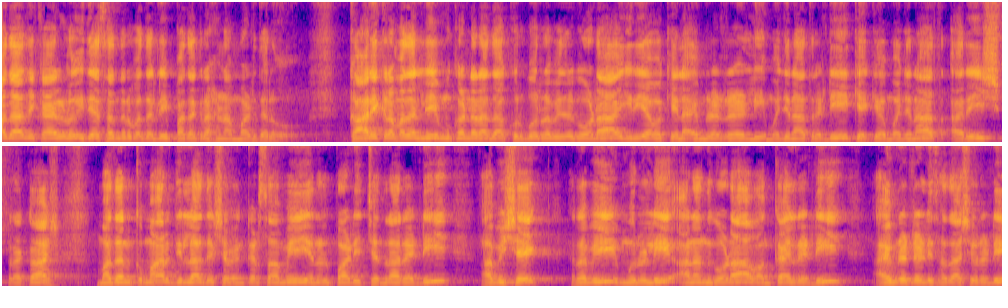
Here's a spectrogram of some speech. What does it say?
ಪದಾಧಿಕಾರಿಗಳು ಇದೇ ಸಂದರ್ಭದಲ್ಲಿ ಪದಗ್ರಹಣ ಮಾಡಿದರು. ಕಾರ್ಯಕ್ರಮದಲ್ಲಿ ಮುಖಂಡರಾದ ಕುರ್ಬೂರ್ ರವೀಂದ್ರಗೌಡ, ಹಿರಿಯ ವಕೀಲ ಐಮ್ರಡ್ರಹಳ್ಳಿ ಮಂಜುನಾಥ್ ರೆಡ್ಡಿ ಕೆ ಕೆ ಮಂಜುನಾಥ್, ಹರೀಶ್ ಪ್ರಕಾಶ್, ಮದನ್ ಕುಮಾರ್, ಜಿಲ್ಲಾಧ್ಯಕ್ಷ ವೆಂಕಟಸ್ವಾಮಿ ಯನುಲ್ಪಾಡಿ ಚಂದ್ರಾರೆಡ್ಡಿ, ಅಭಿಷೇಕ್, ರವಿ ಮುರಳಿ, ಆನಂದಗೌಡ ವಂಕಾಯಲ್ ರೆಡ್ಡಿ ಐಮ್ರೆಡ್ಡಳ್ಳಿ ಸದಾಶಿವರೆಡ್ಡಿ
